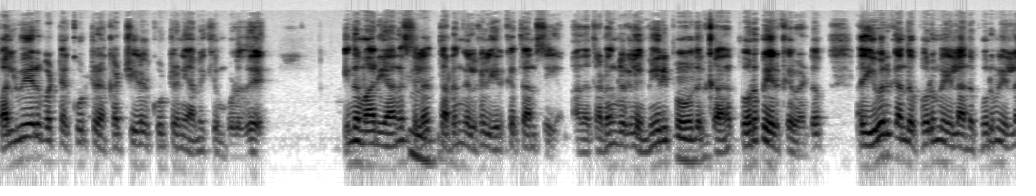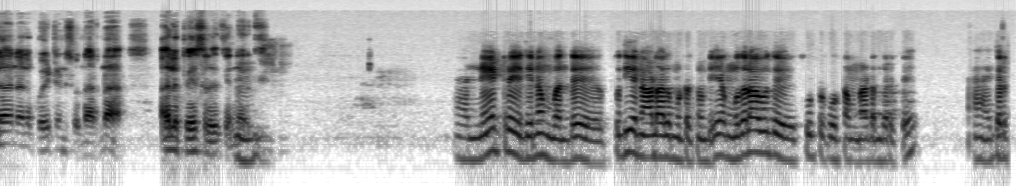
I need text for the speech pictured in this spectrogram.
பல்வேறுபட்ட கூட்ட கட்சிகள் கூட்டணி அமைக்கும் பொழுது இந்த மாதிரியான சில. தடங்கல்கள் இருக்கத்தான் செய்யும். அந்த தடங்கல்களை மீறி போவதற்கான பொறுமை இருக்க வேண்டும். அது இவருக்கு அந்த பொறுமை இல்லை அந்த பொறுமை இல்லாதனால போயிட்டேன்னு சொன்னார்னா அதுல பேசுறதுக்கு என்ன. இருக்கு? நேற்றைய தினம் வந்து புதிய நாடாளுமன்றத்தினுடைய முதலாவது கூட்டு கூட்டம் நடந்திருக்கு இதற்கு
